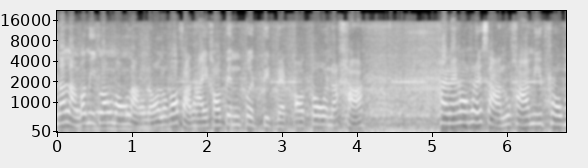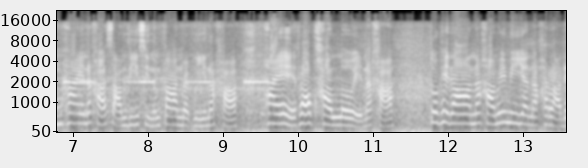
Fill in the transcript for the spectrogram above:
ด้านหลังก็มีกล้องมองหลังเนาะแล้วก็ฝาท้ายเขาเป็นเปิดปิดแบบออโต้นะคะ ภายในห้องผู้โดยสารลูกค้ามีพรมให้นะคะ 3D สีน้ำตาลแบบนี้นะคะ ให้รอบคันเลยนะคะ ตัวเพดานนะคะไม่มียันอักขระใ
